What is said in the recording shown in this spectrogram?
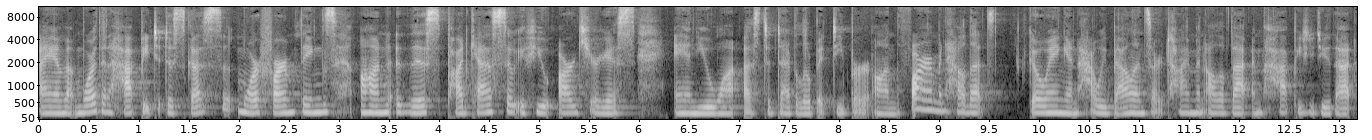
I am more than happy to discuss more farm things on this podcast. So if you are curious and you want us to dive a little bit deeper on the farm and how that's going and how we balance our time and all of that, I'm happy to do that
